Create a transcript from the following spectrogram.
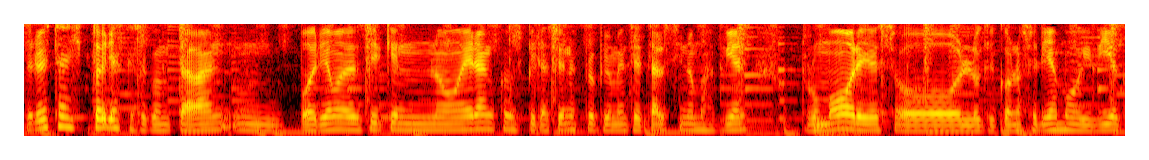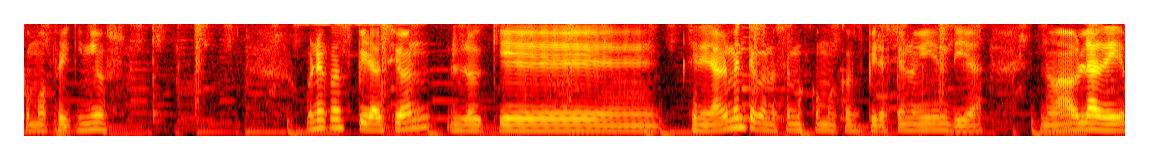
Pero estas historias que se contaban, mm, podríamos decir que no eran conspiraciones propiamente tal, sino más bien rumores o lo que conoceríamos hoy día como fake news. Una conspiración, lo que generalmente conocemos como conspiración hoy en día, no habla de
